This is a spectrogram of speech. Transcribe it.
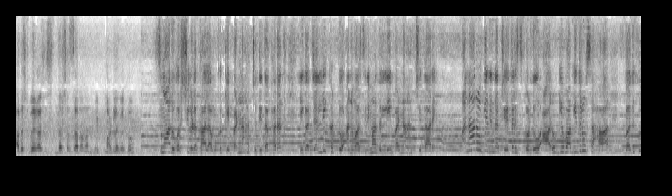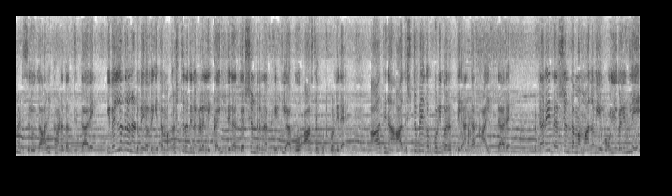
ಆದಷ್ಟು ಬೇಗ ದರ್ಶನ್ ಸರ್ನ ನಾನು ಮೀಟ್ ಮಾಡಲೇಬೇಕು. ಸುಮಾರು ವರ್ಷಗಳ ಕಾಲ ಮುಖಕ್ಕೆ ಬಣ್ಣ ಹಚ್ಚದಿದ್ದ ಭರತ್ ಈಗ ಜಲ್ಲಿಕಟ್ಟು ಅನ್ನುವ ಸಿನಿಮಾದಲ್ಲಿ ಬಣ್ಣ ಹಚ್ಚಿದ್ದಾರೆ. ಅನಾರೋಗ್ಯದಿಂದ ಚೇತರಿಸಿಕೊಂಡು ಆರೋಗ್ಯವಾಗಿದ್ರೂ ಸಹ ಬದುಕು ನಡೆಸಲು ದಾರಿ ಕಾಣದಂತಿದ್ದಾರೆ. ಇವೆಲ್ಲದರ ನಡುವೆ ಅವರಿಗೆ ತಮ್ಮ ಕಷ್ಟದ ದಿನಗಳಲ್ಲಿ ಕೈ ಹಿಡಿದ ದರ್ಶನ್ರನ್ನ ಭೇಟಿಯಾಗೋ ಆಸೆ ಹುಟ್ಕೊಂಡಿದೆ. ಆ ದಿನ ಆದಷ್ಟು ಬೇಗ ಕೂಡಿ ಬರುತ್ತೆ ಅಂತ ಕಾಯ್ತಿದ್ದಾರೆ. ಒಟ್ಟಾರೆ ದರ್ಶನ್ ತಮ್ಮ ಮಾನವೀಯ ಮೌಲ್ಯಗಳಿಂದಲೇ,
